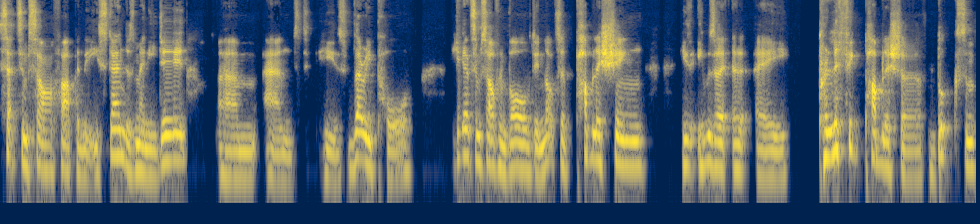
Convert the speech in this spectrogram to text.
sets himself up in the East End, as many did, um, and he's very poor. He gets himself involved in lots of publishing. He, he was a, a, a prolific publisher of books and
